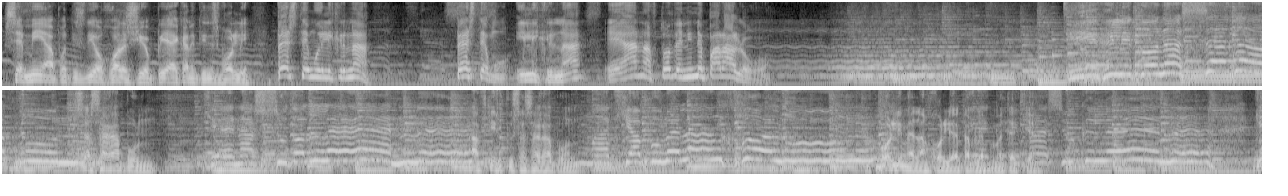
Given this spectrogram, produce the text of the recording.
σε μία από τις δύο χώρες η οποία έκανε την εισβολή. Πεςτε μου ειλικρινά. Πεςτε μου ειλικρινά, εάν αυτό δεν είναι παράλογο. Να σ' αγαπούν Σας αγαπούν. Και να σου το λένε Αυτοί που σας αγαπούν. Μάτια που μελαγχολούν Πολύ μελαγχολία τα βλέπουμε τέτοια. Θα σου κλαίνε Και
